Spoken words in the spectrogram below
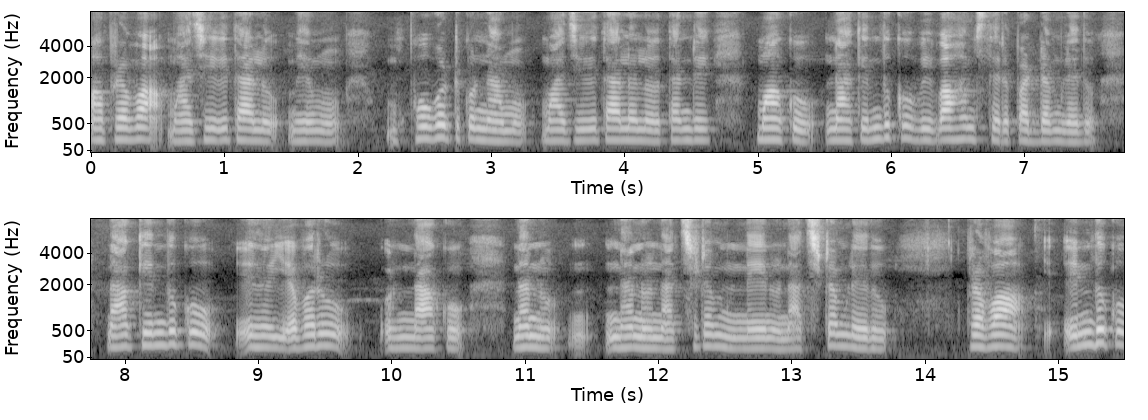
మా ప్రభ మా జీవితాలు మేము పోగొట్టుకున్నాము. మా జీవితాలలో తండ్రి మాకు నాకెందుకు వివాహం స్థిరపడడం లేదు. నాకెందుకు ఎవరు నాకు నన్ను నన్ను నచ్చడం నేను నచ్చటం లేదు. ప్రభా ఎందుకు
